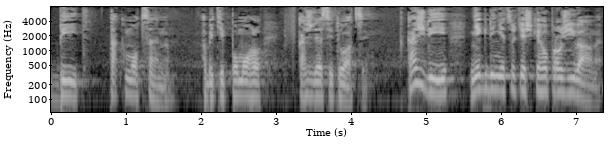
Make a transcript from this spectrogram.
být tak mocen, aby ti pomohl v každé situaci. Každý někdy něco těžkého prožíváme.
